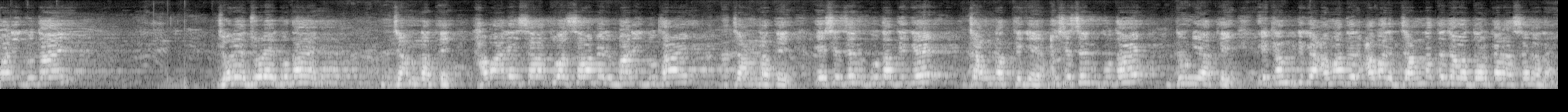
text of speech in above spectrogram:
বাড়ি কোথায়? জোরে জোরে কোথায়? জান্নাতে। হাওয়া আলী সালাতামের বাড়ি কোথায়? জান্নাতে। এসেছেন কোথা থেকে? জান্নাত থেকে। এসেছেন কোথায়? দুনিয়াতে। এখান থেকে আমাদের আবার জান্নাতে যাওয়ার দরকার আছে না নাই?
